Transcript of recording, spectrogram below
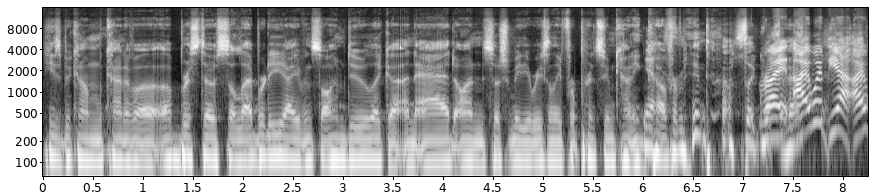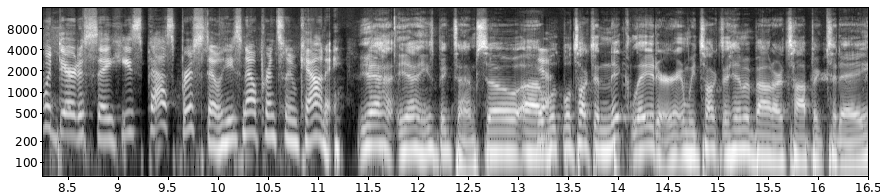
He's become kind of a, a Bristow celebrity. I even saw him do like a, an ad on social media recently for Prince William County Yes. government. I was like, Right. I would, yeah, I would dare to say he's past Bristow. He's now Prince William County. Yeah, yeah, he's big time. So uh, Yeah. we'll, we'll talk to Nick later, and we talked to him about our topic today,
